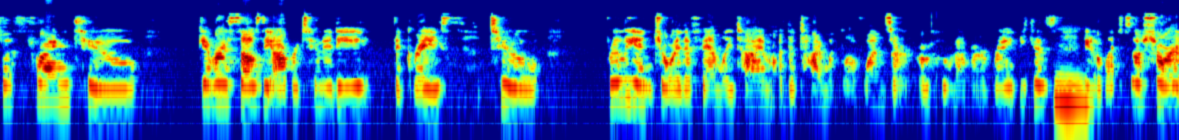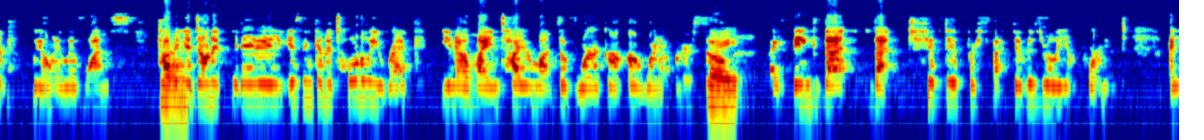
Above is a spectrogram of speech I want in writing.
just trying to give ourselves the opportunity, the grace to really enjoy the family time or the time with loved ones or, or whomever, right? Because, mm. you know, life's so short. We only live once. Yeah. Having a donut today isn't going to totally wreck, you know, my entire month of work or, or whatever. So right. I think that that shifted perspective is really important. I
